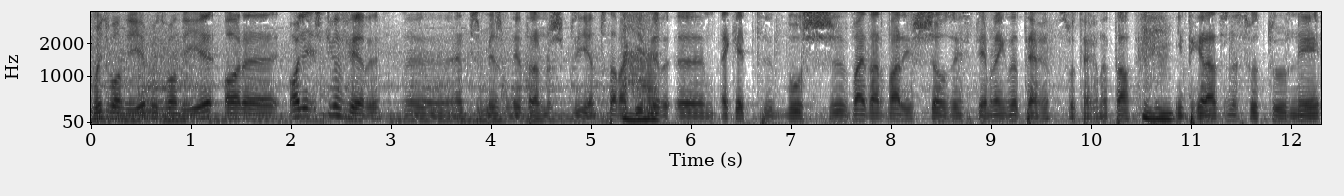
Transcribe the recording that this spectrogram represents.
Muito bom dia, muito bom dia. Ora, olha, estive a ver, eh, antes mesmo de entrar nos expedientes, estava aqui a ver, eh, a Kate Bush vai dar vários shows em setembro em Inglaterra, sua terra natal, integrados na sua turnê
